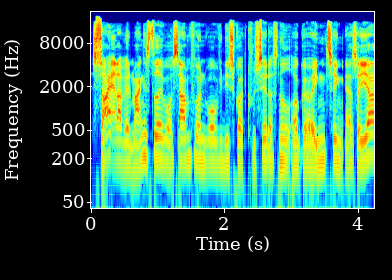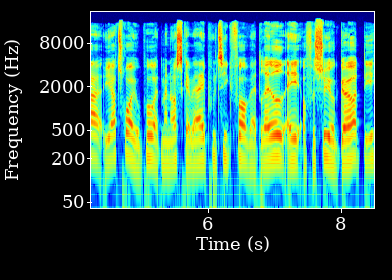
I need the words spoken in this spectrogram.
så er der vel mange steder i vores samfund, hvor vi lige så godt kunne sætte os ned og gøre ingenting. Altså jeg, jeg tror jo på, at man også skal være i politik for at være drevet af at forsøge at gøre det,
